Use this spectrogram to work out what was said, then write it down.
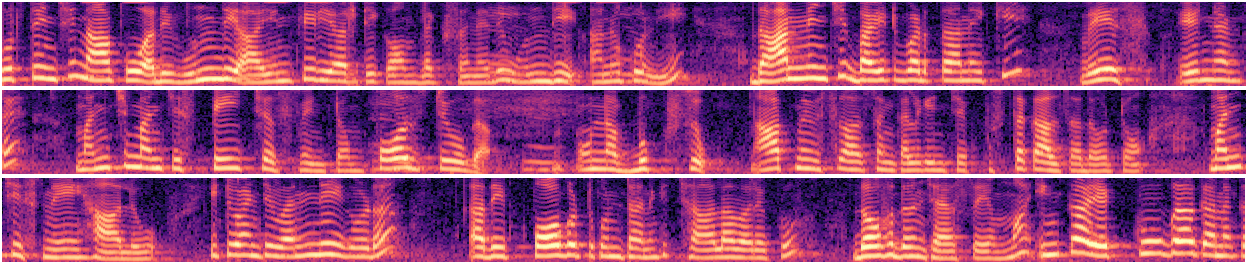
గుర్తించి నాకు అది ఉంది ఆ ఇన్ఫీరియారిటీ కాంప్లెక్స్ అనేది ఉంది అనుకుని దాని నుంచి బయటపడటానికి వేస్ ఏంటంటే మంచి మంచి స్పీచెస్ వింటాం పాజిటివ్గా ఉన్న బుక్స్ ఆత్మవిశ్వాసం కలిగించే పుస్తకాలు చదవటం మంచి స్నేహాలు ఇటువంటివన్నీ కూడా అది పోగొట్టుకుంటానికి చాలా వరకు దోహదం చేస్తాయమ్మా. ఇంకా ఎక్కువగా కనుక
